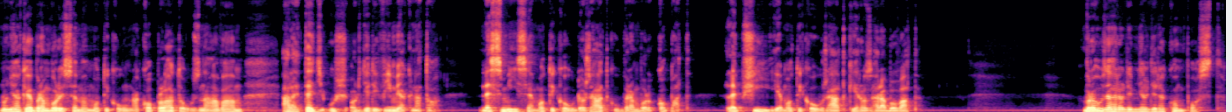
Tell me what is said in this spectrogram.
No nějaké brambory jsem motikou nakopla, to uznávám, ale teď už od dědy vím, jak na to. Nesmí se motikou do řádků brambor kopat. Lepší je motikou řádky rozhrabovat. V rohu zahrady měl děda kompost.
